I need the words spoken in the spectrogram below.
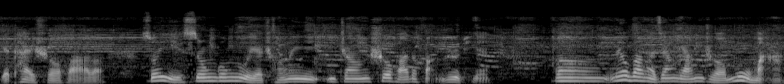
也太奢华了。所以，丝绒公路也成了一一张奢华的仿制品。嗯，没有办法将两者木马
